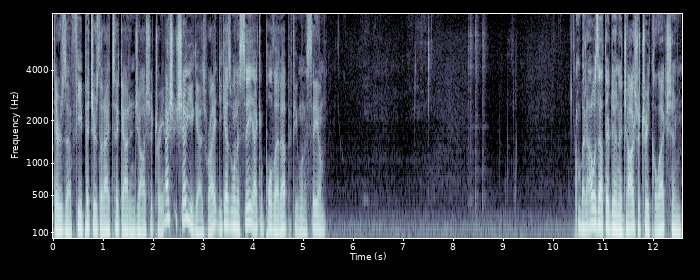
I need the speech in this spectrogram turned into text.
there's a few pictures that I took out in Joshua Tree. I should show you guys, right? You guys want to see? I can pull that up if you want to see them. But I was out there doing a Joshua Tree collection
